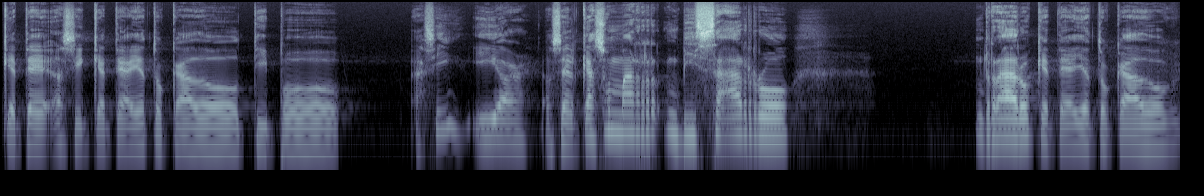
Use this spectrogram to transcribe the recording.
que te, así, que te haya tocado tipo así, ER? O sea, el caso más bizarro, raro que te haya tocado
